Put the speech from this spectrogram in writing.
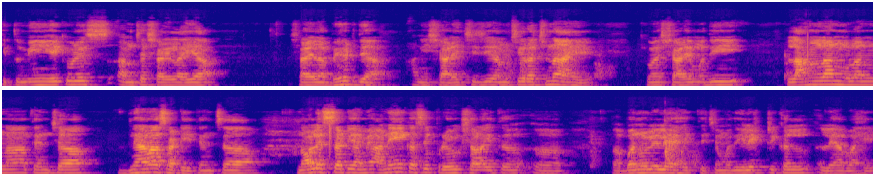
की तुम्ही एक वेळेस आमच्या शाळेला या शाळेला भेट द्या आणि शाळेची जी आमची रचना आहे किंवा शाळेमध्ये लहान लहान मुलांना त्यांच्या ज्ञानासाठी त्यांचा नॉलेजसाठी आम्ही अनेक असे प्रयोगशाळा इथं बनवलेले आहेत. त्याच्यामध्ये इलेक्ट्रिकल लॅब आहे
